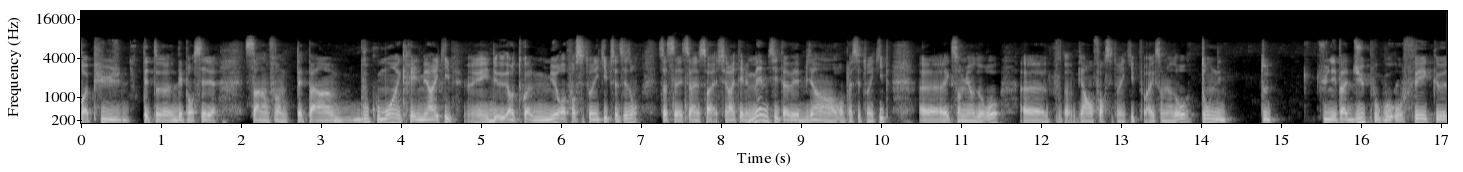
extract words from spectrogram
aurais pu peut-être euh, dépenser ça enfin peut-être pas beaucoup moins et créer une meilleure équipe. Et en tout cas mieux renforcer ton équipe cette saison. Ça c'est c'est vrai mais même si tu avais bien remplacé ton équipe euh, avec 100 millions d'euros euh, bien renforcé ton équipe avec 100 millions d'euros ton tu n'es pas dupe au, au fait que,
